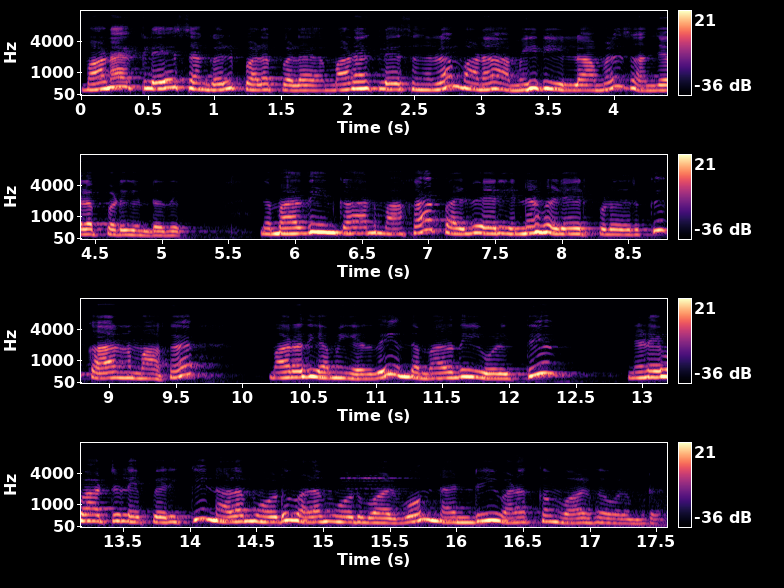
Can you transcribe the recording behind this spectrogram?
மன கிளேசங்கள் பல பல. மன கிளேசங்களில் மன அமைதி இல்லாமல் சஞ்சலப்படுகின்றது. இந்த மறதியின் காரணமாக பல்வேறு இன்னல்கள் ஏற்படுவதற்கு காரணமாக மறதி அமைகிறது. இந்த மறதியை ஒழித்து நினைவாற்றலை பெருக்கி நலமோடு வளமோடு வாழ்வோம். நன்றி வணக்கம் வாழ்க வளமுடன்.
